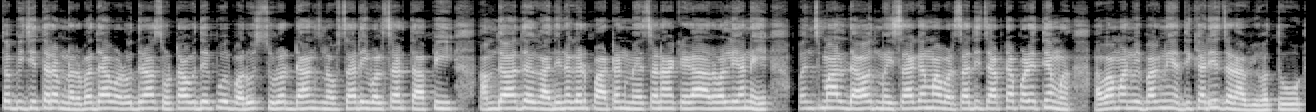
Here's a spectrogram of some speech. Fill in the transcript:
તો બીજી તરફ નર્મદા, વડોદરા છોટાઉદેપુર ભરૂચ, સુરત, ડાંગ, નવસારી, વલસાડ, તાપી, અમદાવાદ, ગાંધીનગર, પાટણ, મહેસાણા, ખેડા, અરવલ્લી અને પંચમહાલ, દાહોદ, મહીસાગરમાં વરસાદી ઝાપટા પડે તેમ હવામાન વિભાગની અધિકારીએ જણાવ્યું હતું.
